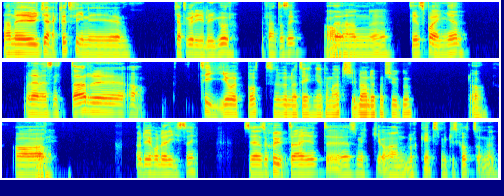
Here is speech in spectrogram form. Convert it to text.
Han är ju jäkligt fin i eh, kategoriligor i fantasy. ja. Där han eh, dels poängen, men även snittar eh, ja, 10 och uppåt vunna teckningar per match, ibland upp mot 20. Ja, ja, Och, det- och det håller i sig. Sen så skjuter han ju inte så mycket och han blockar inte så mycket skott så, men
